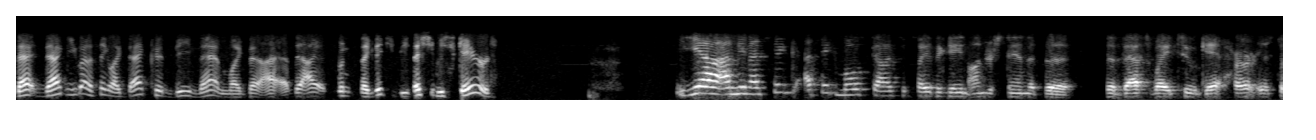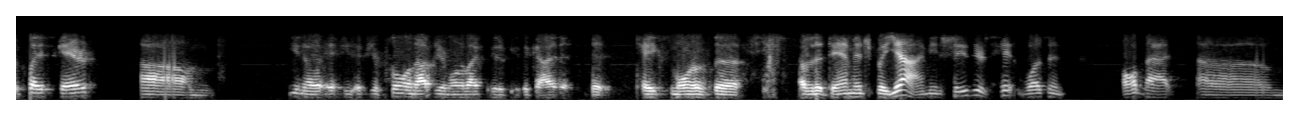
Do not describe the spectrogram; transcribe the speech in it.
that that you got to think like that could be them. Like that I, I when, like they should be they should be scared. Yeah, I mean, I think I think most guys who play the game understand that the the best way to get hurt is to play scared. Um, you know, if you if you're pulling up, you're more likely to be the guy that that takes more of the of the damage. But yeah, I mean, Shazier's hit wasn't all that um,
